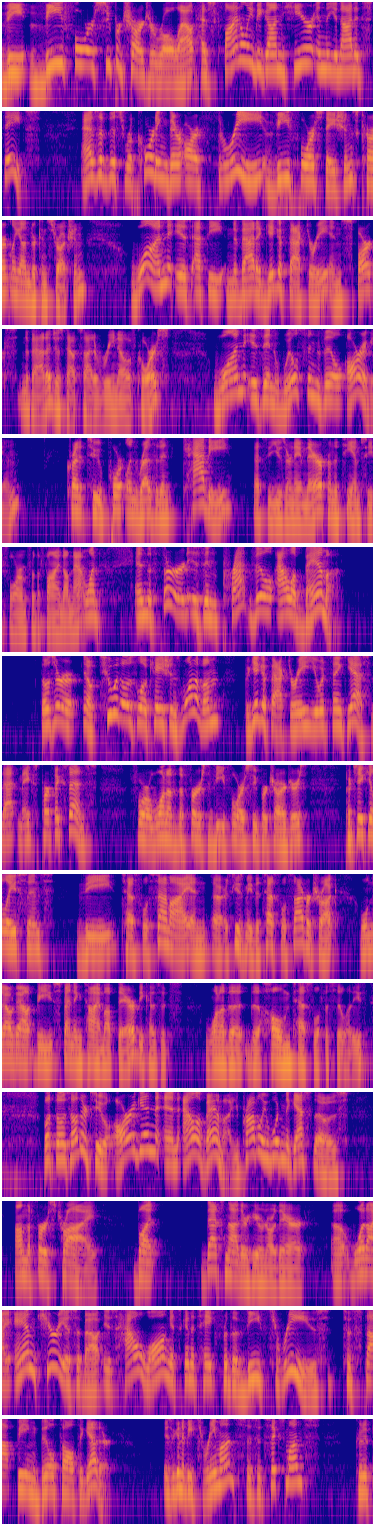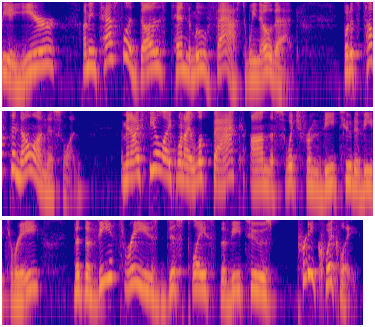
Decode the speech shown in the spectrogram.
The V4 supercharger rollout has finally begun here in the United States. As of this recording, there are three V4 stations currently under construction. One is at the Nevada Gigafactory in Sparks, Nevada, just outside of Reno, of course. One is in Wilsonville, Oregon. Credit to Portland resident Cabby, that's the username there from the TMC forum for the find on that one. And the third is in Prattville, Alabama. Those are, you know, two of those locations. One of them, the Gigafactory, you would think, yes, that makes perfect sense for one of the first V4 superchargers, particularly since the Tesla Semi and, uh, excuse me, the Tesla Cybertruck will no doubt be spending time up there because it's one of the, the home Tesla facilities. But those other two, Oregon and Alabama, you probably wouldn't have guessed those on the first try, but that's neither here nor there. Uh, what I am curious about is how long it's going to take for the V3s to stop being built altogether. Is it going to be three months? Is it six months? Could it be a year? I mean, Tesla does tend to move fast, we know that. But it's tough to know on this one. I mean, I feel like when I look back on the switch from V2 to V3, that the V3s displace the V2s pretty quickly.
